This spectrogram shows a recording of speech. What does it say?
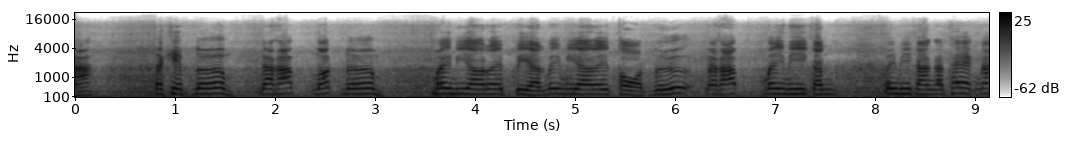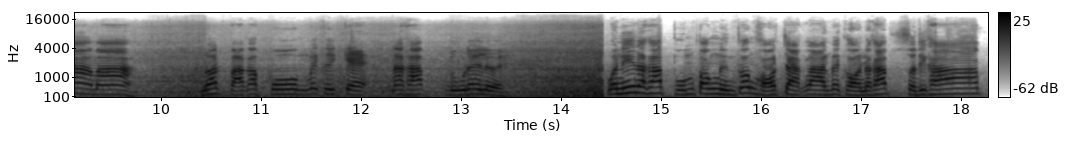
นะตะเข็บเดิมนะครับน็อตเดิม ไม่มีอะไรเปลี่ยน ไม่มีอะไรถอดหรือนะครับ ไม่มีการไม่มีการกระแทกหน้ามาน็อตฝากระโปรงไม่เคยแกะนะครับ ดูได้เลย วันนี้นะครับผมตองหนึ่งต้องขอจากลานไปก่อนนะครับ สวัสดีครับ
